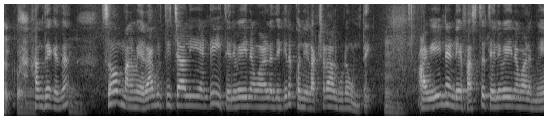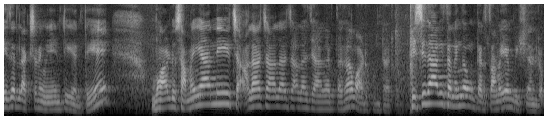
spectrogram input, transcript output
తక్కువ. అంతే కదా? సో మనం ఎలా గుర్తించాలి అంటే ఈ తెలివైన వాళ్ళ దగ్గర కొన్ని లక్షణాలు కూడా ఉంటాయి. అవి ఏంటంటే ఫస్ట్ తెలివైన వాళ్ళ మేజర్ లక్షణం ఏంటి అంటే వాళ్ళు సమయాన్ని చాలా చాలా చాలా జాగ్రత్తగా వాడుకుంటారు. పిసిదారితనంగా ఉంటారు సమయం విషయంలో.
